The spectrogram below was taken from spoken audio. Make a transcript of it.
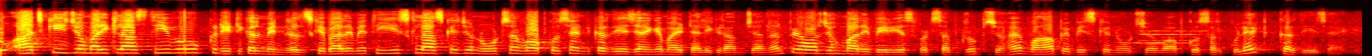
तो आज की जो हमारी क्लास थी वो क्रिटिकल मिनरल्स के बारे में थी। इस क्लास के जो नोट्स हैं वो आपको सेंड कर दिए जाएँगे हमारे टेलीग्राम चैनल पे और जो हमारे वेरियस व्हाट्सएप ग्रुप्स जो हैं, वहाँ पे भी इसके नोट्स जो है वो आपको सर्कुलेट कर दिए जाएँगे।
